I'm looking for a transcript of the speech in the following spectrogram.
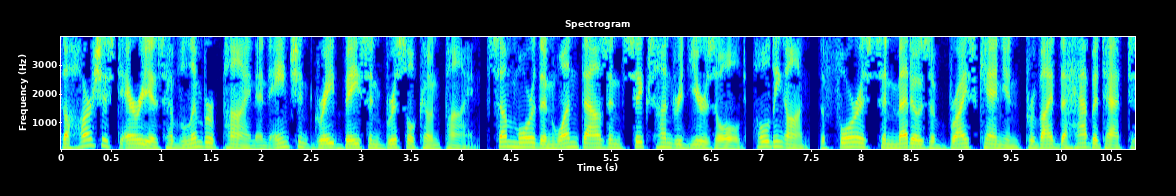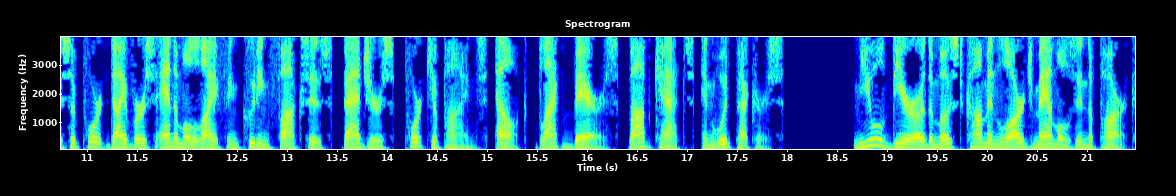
The harshest areas have limber pine and ancient Great Basin bristlecone pine, some more than 1,600 years old. Holding on, the forests and meadows of Bryce Canyon provide the habitat to support diverse animal life including foxes, badgers, porcupines, elk, black bears, bobcats, and woodpeckers. Mule deer are the most common large mammals in the park.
